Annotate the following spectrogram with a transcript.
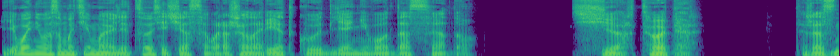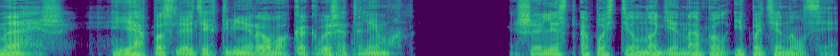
Его невозмутимое лицо сейчас выражало редкую для него досаду. «Чёрт, Опер! Ты же знаешь, я после этих тренировок как выжатый лимон». Шелест опустил ноги на пол и потянулся.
